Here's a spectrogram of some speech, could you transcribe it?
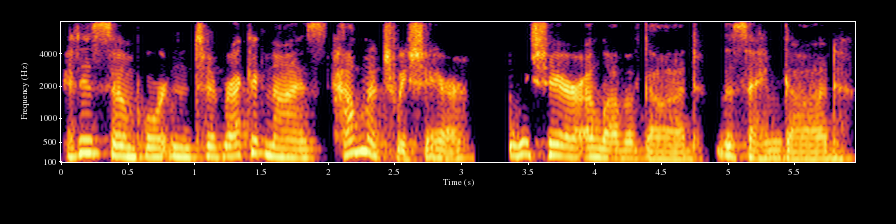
It is so important to recognize how much we share. We share a love of God, the same God.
